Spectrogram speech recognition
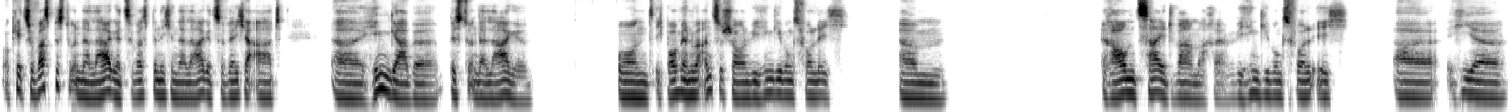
okay, zu was bist du in der Lage? Zu was bin ich in der Lage? Zu welcher Art äh, Hingabe bist du in der Lage? Und ich brauche mir nur anzuschauen, wie hingebungsvoll ich ähm, Raum, Zeit wahr mache, wie hingebungsvoll ich äh, hier,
